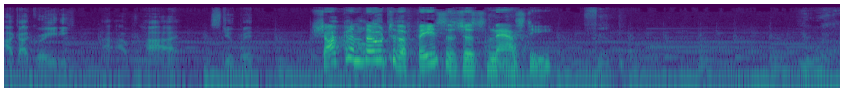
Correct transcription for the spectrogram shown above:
I got greedy. I, I was high, stupid. Shotgun though to the face is just nasty. Finn. You will.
